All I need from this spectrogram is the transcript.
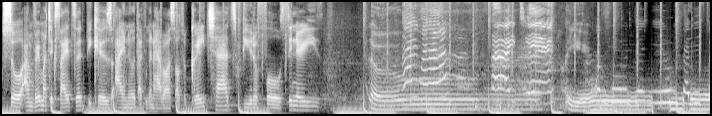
So I'm very much excited because I know that we're gonna have ourselves a great chat, beautiful sceneries. Hello. Hi, Jen. How are you?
